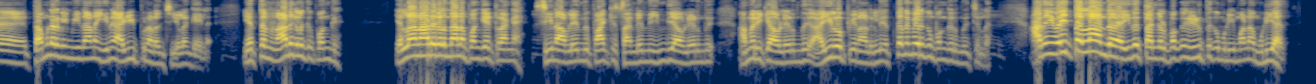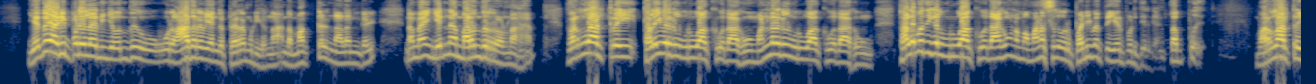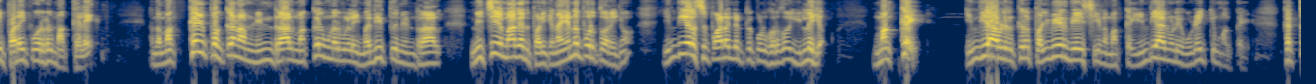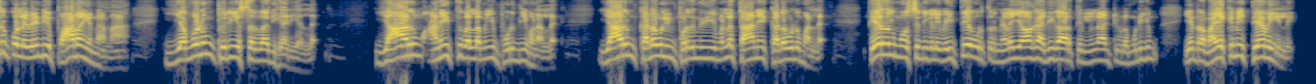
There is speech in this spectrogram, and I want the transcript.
தமிழர்கள் மீதான இன அழிப்பு நடந்துச்சு இலங்கையில். எத்தனை நாடுகளுக்கு பங்கு? எல்லா நாடுகளும் தானே பங்கேற்றாங்க. சீனாவிலேருந்து பாகிஸ்தான்லேருந்து இந்தியாவிலேருந்து அமெரிக்காவிலேருந்து ஐரோப்பிய நாடுகள் எத்தனை பேருக்கும் பங்கு இருந்துச்சுல்ல? அதை வைத்தெல்லாம் அந்த இதை தங்கள் பக்கம் இழுத்துக்க முடியுமானா முடியாது. எதை அடிப்படையில் நீங்கள் வந்து ஒரு ஆதரவை அங்கே பெற முடியும்னா அந்த மக்கள் நலன்கள் நம்ம என்ன மறந்துடுறோம்னா வரலாற்றை தலைவர்கள் உருவாக்குவதாகவும் மன்னர்கள் உருவாக்குவதாகவும் தளபதிகள் உருவாக்குவதாகவும் நம்ம மனசில் ஒரு படிமத்தை ஏற்படுத்தியிருக்காங்க. தப்பு. வரலாற்றை படைப்பவர்கள் மக்களே. அந்த மக்கள் பக்கம் நாம் நின்றால் மக்கள் உணர்வுகளை மதித்து நின்றால் நிச்சயமாக அது பழிக்கும். நான் என்னை பொறுத்த வரைக்கும் இந்திய அரசு பாடம் கற்றுக்கொள்கிறதோ இல்லையோ மக்கள் இந்தியாவில் இருக்கிற பல்வேறு தேசிய மக்கள் இந்தியாவினுடைய உழைக்கும் மக்கள் கற்றுக்கொள்ள வேண்டிய பாடம் என்னன்னா எவனும் பெரிய சர்வாதிகாரி அல்ல. யாரும் அனைத்து வல்லமையும் பொருந்தியவன் அல்ல. யாரும் கடவுளின் பிரதிநிதியும் அல்ல தானே கடவுளும் அல்ல. தேர்தல் மோசடிகளை வைத்தே ஒருத்தர் நிலையாக அதிகாரத்தை நிலைநாட்டிவிட முடியும் என்ற மயக்கமே தேவையில்லை.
